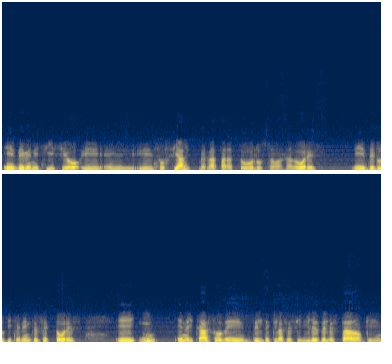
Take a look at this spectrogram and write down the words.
eh, de beneficio eh, social, ¿verdad? Para todos los trabajadores de los diferentes sectores y en el caso de, del de clases civiles del Estado, que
